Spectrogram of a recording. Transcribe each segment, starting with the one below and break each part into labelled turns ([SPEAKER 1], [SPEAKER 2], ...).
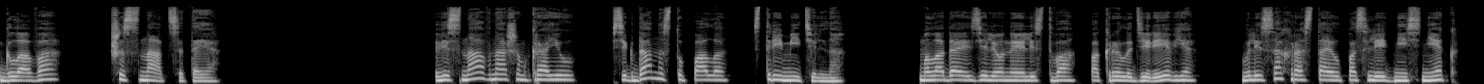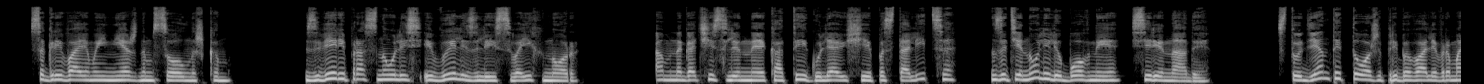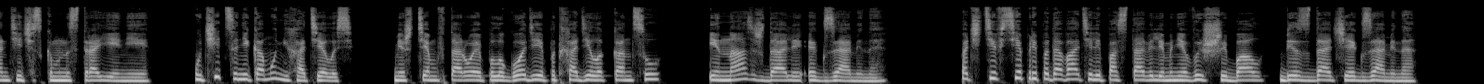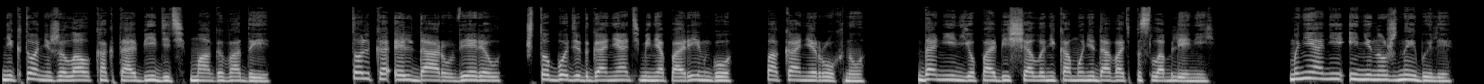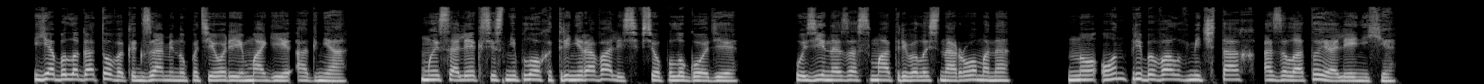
[SPEAKER 1] Глава шестнадцатая. Весна в нашем краю всегда наступала стремительно. Молодая зеленая листва покрыла деревья, в лесах растаял последний снег, согреваемый нежным солнышком. Звери проснулись и вылезли из своих нор, а многочисленные коты, гуляющие по столице, затянули любовные серенады. Студенты тоже пребывали в романтическом настроении. Учиться никому не хотелось. Меж тем второе полугодие подходило к концу, и нас ждали экзамены. Почти все преподаватели поставили мне высший балл без сдачи экзамена. Никто не желал как-то обидеть мага воды. Только Эльдар уверил, что будет гонять меня по рингу, пока не рухну. Даниньо пообещала никому не давать послаблений. Мне они и не нужны были. Я была готова к экзамену по теории магии огня. Мы с Алексис неплохо тренировались все полугодие. Кузина засматривалась на Романа, но он пребывал в мечтах о золотой оленихе.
